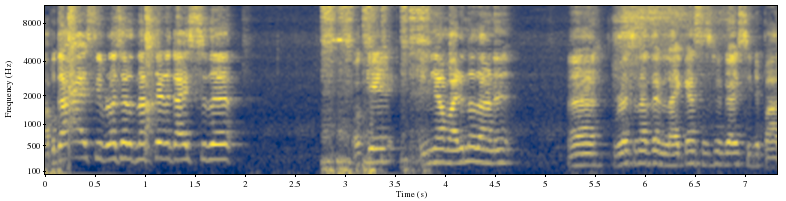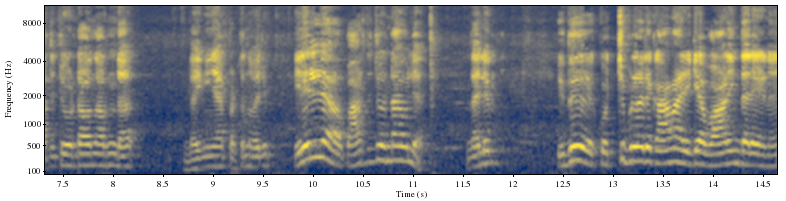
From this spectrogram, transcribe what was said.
അപ്പൊ ഗായ്സ് ഇവിടെ ചെറു നിർത്തിയാണ് ഗായ്സ് ഇത്. ഓക്കെ ഇനി ഞാൻ വരുന്നതാണ്. ഇവിടെ നിർത്താൻ ലൈക്ക് ആൻഡ് സബ്സ്ക്രൈബ് ഗായ്സ് ഇനി പാർട്ടി ടു ഉണ്ടാവുന്ന ഉണ്ടെങ്കിൽ ഞാൻ പെട്ടെന്ന് വരും. ഇല്ലില്ല ഉണ്ടാവില്ല. എന്തായാലും ഇത് കൊച്ചു പിള്ളേർ കാണാതിരിക്കുക വാണിംഗ് തരയാണ്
